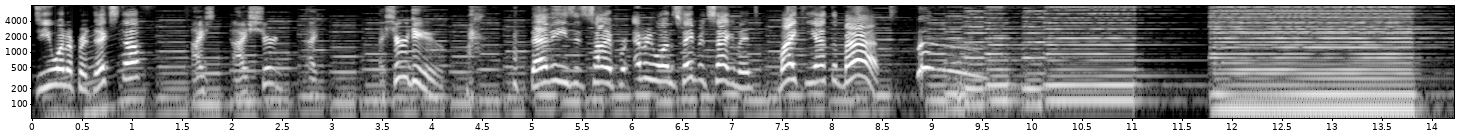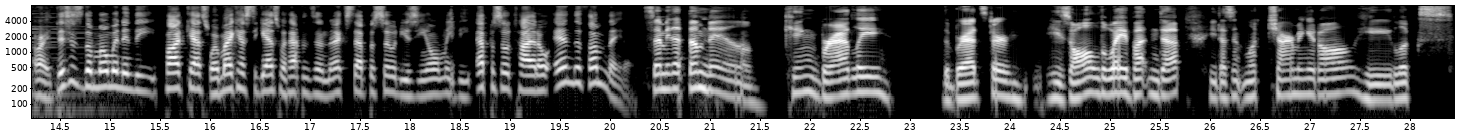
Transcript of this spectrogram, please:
do you want to predict stuff? I I sure I I sure do. That means it's time for everyone's favorite segment, Mikey at the Bat. All right, this is the moment in the podcast where Mike has to guess what happens in the next episode using only the episode title and the thumbnail. Send me that thumbnail. King Bradley, the Bradster, he's all the way buttoned up. He doesn't look charming at all. He looks,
